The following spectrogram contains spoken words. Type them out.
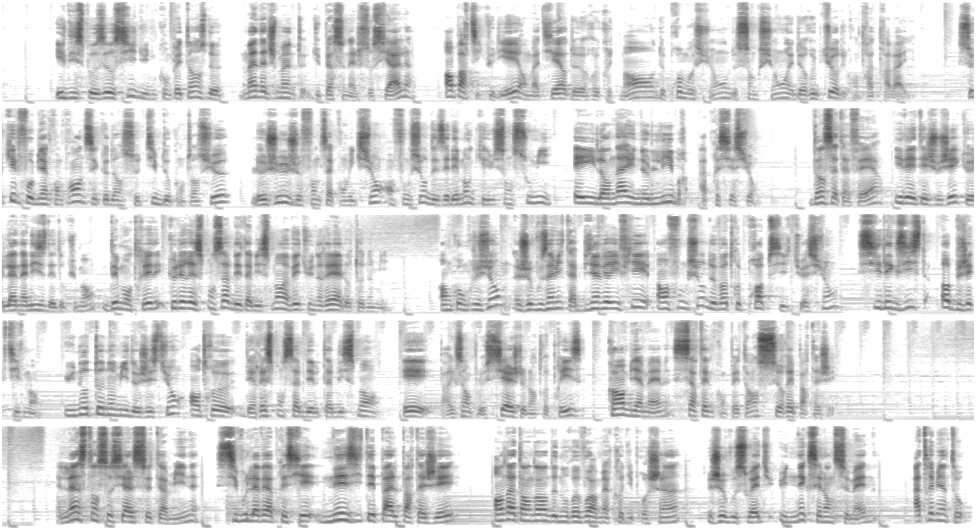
Ils disposaient aussi d'une compétence de management du personnel social, en particulier en matière de recrutement, de promotion, de sanctions et de rupture du contrat de travail. Ce qu'il faut bien comprendre, c'est que dans ce type de contentieux, le juge fonde sa conviction en fonction des éléments qui lui sont soumis, et il en a une libre appréciation. Dans cette affaire, il a été jugé que l'analyse des documents démontrait que les responsables d'établissement avaient une réelle autonomie. En conclusion, je vous invite à bien vérifier en fonction de votre propre situation s'il existe objectivement une autonomie de gestion entre des responsables d'établissement et par exemple le siège de l'entreprise, quand bien même certaines compétences seraient partagées. L'instant social se termine. Si vous l'avez apprécié, n'hésitez pas à le partager. En attendant de nous revoir mercredi prochain, je vous souhaite une excellente semaine. À très bientôt.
